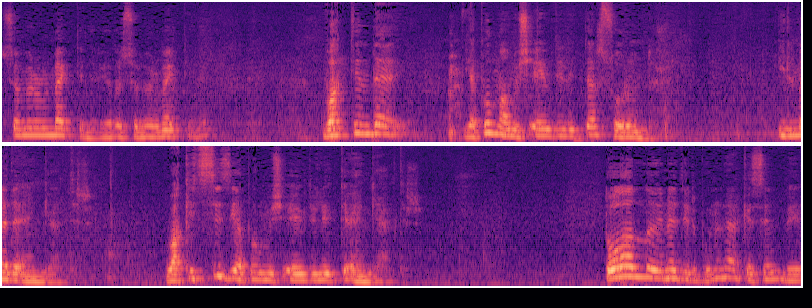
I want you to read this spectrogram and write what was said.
sömürülmek denir ya da sömürmek denir. Vaktinde yapılmamış evlilikler sorundur. İlme de engeldir. Vakitsiz yapılmış evlilik de engeldir. Doğallığı nedir bunun? Herkesin bir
